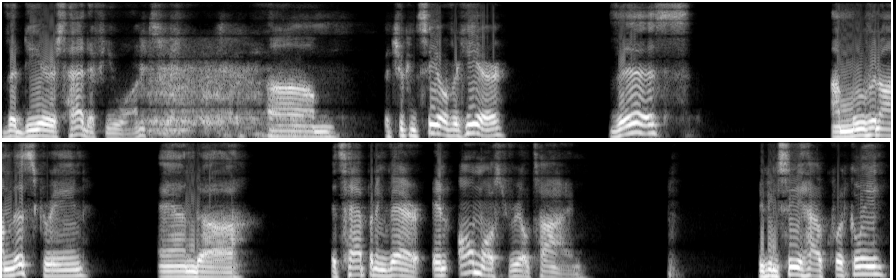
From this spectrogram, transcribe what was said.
the deer's head if you want. Um, but you can see over here, this, I'm moving on this screen and uh, it's happening there in almost real time. You can see how quickly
